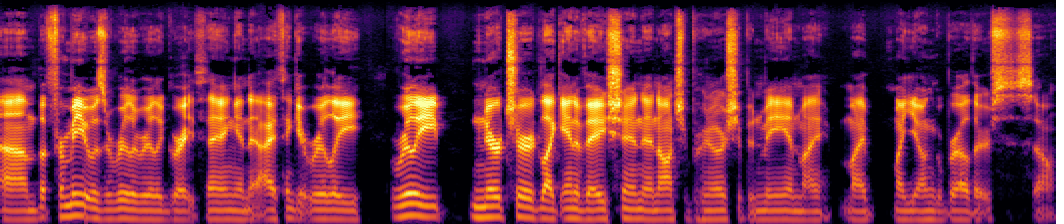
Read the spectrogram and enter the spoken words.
Um, but for me it was a really really great thing. And i think it really really nurtured like innovation and entrepreneurship in me and my my my younger brothers. So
